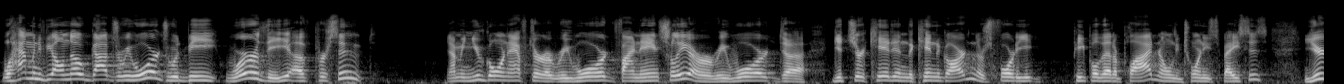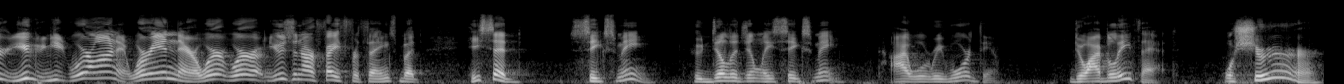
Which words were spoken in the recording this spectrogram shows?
Well, how many of y'all know God's rewards would be worthy of pursuit? I mean, you're going after a reward financially or a reward to get your kid in the kindergarten. There's 40 people that applied and only 20 spaces. You're, you, you, we're on it. We're in there. We're, we're using our faith for things. But he said, seeks me, who diligently seeks me. I will reward them. Do I believe that? Well, sure.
